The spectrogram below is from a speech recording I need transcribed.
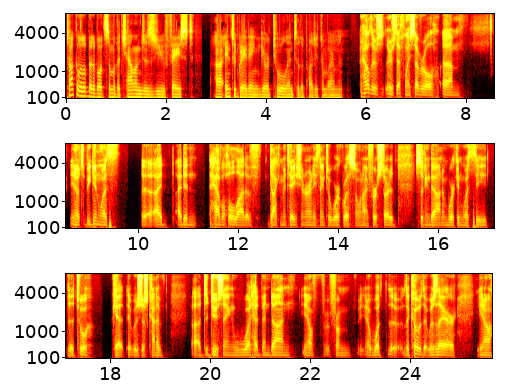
talk a little bit about some of the challenges you faced uh, integrating your tool into the project environment. Hell, there's there's definitely several. Um, you know, to begin with, uh, I I didn't have a whole lot of documentation or anything to work with. So when I first started sitting down and working with the the toolkit, it was just kind of uh, deducing what had been done, you know, f- from you know what the the code that was there, you know,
